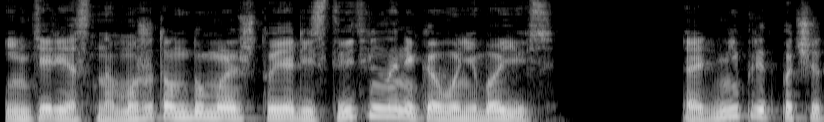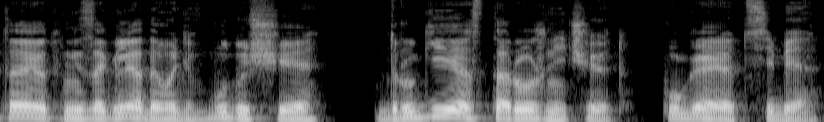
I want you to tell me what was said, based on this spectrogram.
Интересно, может он думает, что я действительно никого не боюсь? Одни предпочитают не заглядывать в будущее, другие осторожничают, пугают себя,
